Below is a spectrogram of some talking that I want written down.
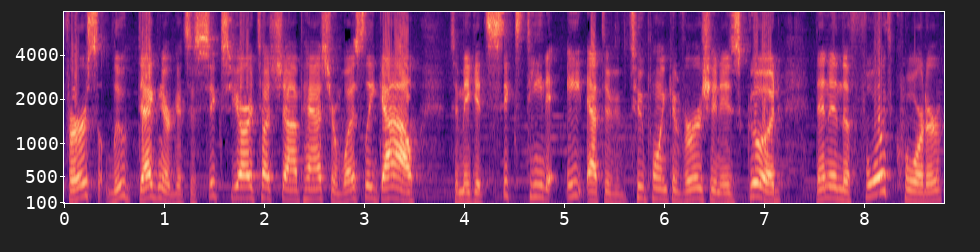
First, Luke Degner gets a six-yard touchdown pass from Wesley Gow to make it 16 to 8 after the two-point conversion is good. Then in the fourth quarter,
